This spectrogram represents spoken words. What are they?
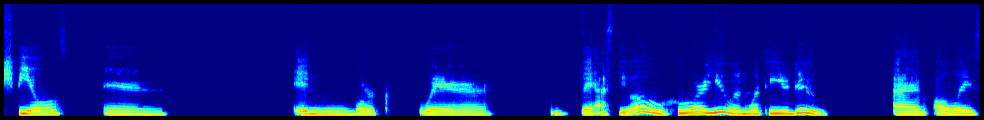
spiels in in work where they ask you oh who are you and what do you do I've always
